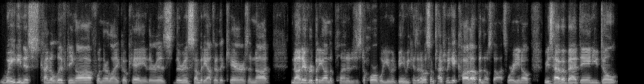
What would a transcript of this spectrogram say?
weightiness kind of lifting off when they're like okay there is there is somebody out there that cares and not not everybody on the planet is just a horrible human being because I know sometimes we get caught up in those thoughts where you know we just have a bad day and you don't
